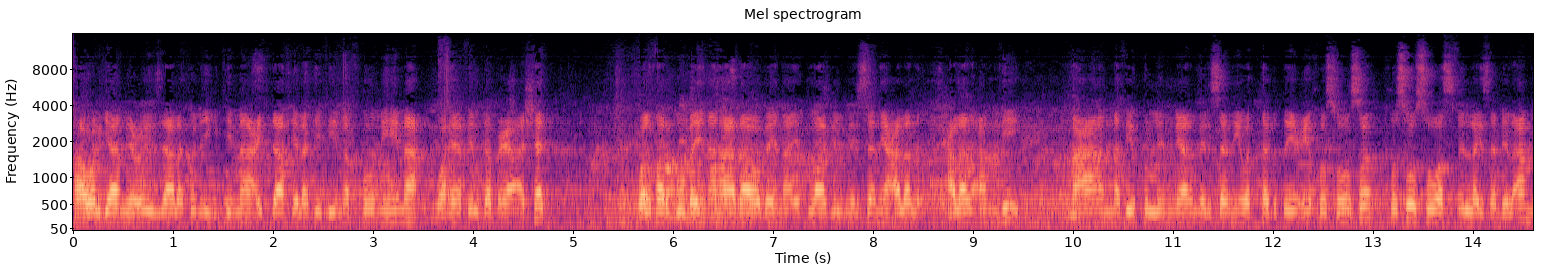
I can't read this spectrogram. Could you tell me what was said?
حاول الجامع إزالة الاجتماع الداخلة في مفهومهما وهي في القطع أشد. والفرق بين هذا وبين إطلاق المرسن على على الأمر مع أن في كل من المرسن والتقطيع خصوص خصوص وصف ليس في الأمر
